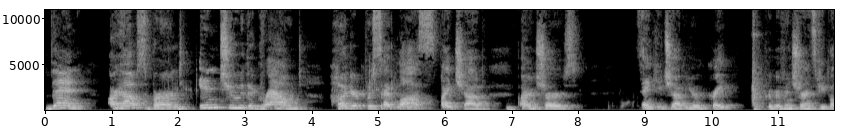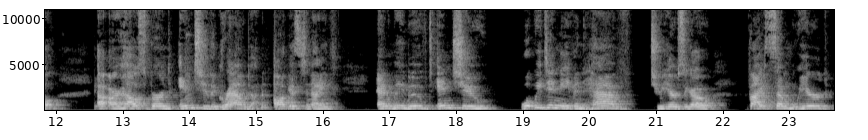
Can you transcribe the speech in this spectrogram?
Then our house burned into the ground, 100% loss by Chubb, our insurers. Thank you, Chubb. You're a great group of insurance people. Uh, our house burned into the ground on August 9th, and we moved into what we didn't even have two years ago. By some weird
